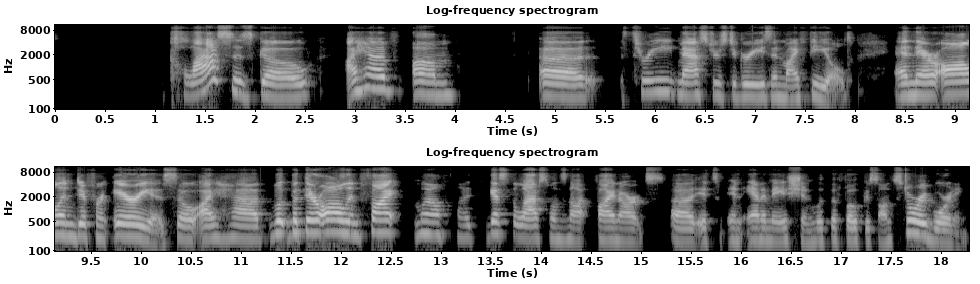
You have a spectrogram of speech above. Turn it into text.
classes go, I have um, uh, three master's degrees in my field and they're all in different areas. So I have, but, but they're all in fine. Well, I guess the last one's not fine arts. Uh, it's in animation with the focus on storyboarding.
